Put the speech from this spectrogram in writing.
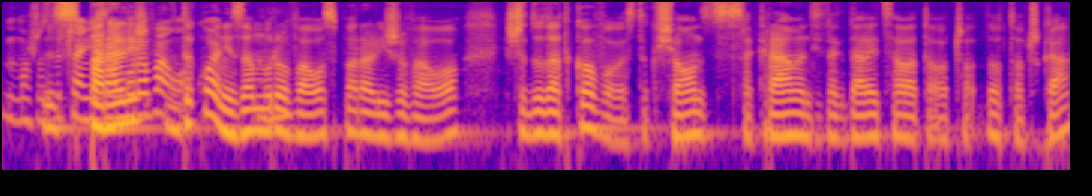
może zwyczajnie Sparaliż... zamurowało. Dokładnie, mhm. zamurowało, sparaliżowało. Jeszcze dodatkowo jest to ksiądz, sakrament i tak dalej, cała ta otoczka.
